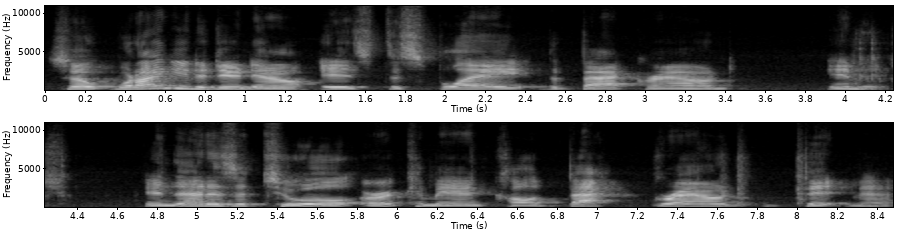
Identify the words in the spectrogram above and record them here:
So what I need to do now is display the background image. And that is a tool or a command called background bitmap.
